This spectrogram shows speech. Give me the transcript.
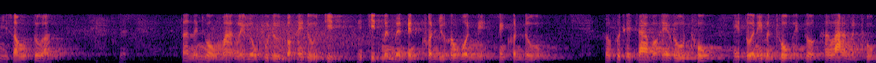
มีสองตัวตอนนั้นงงมากเลยหลวงปู่ดูลบอกให้ดูจิตไอ้จิตมันเหมือนเป็นคนอยู่ข้างบนนี้เป็นคนดูพระพุทธเจ้าบอกให้รู้ทุกไอ้ตัวนี้มันทุกไอ้ตัวข้างล่างมันทุก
